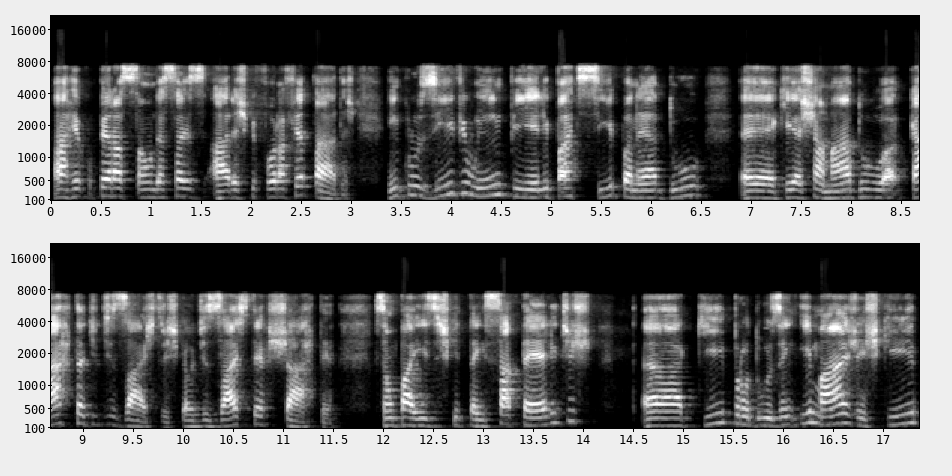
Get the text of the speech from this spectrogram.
a recuperação dessas áreas que foram afetadas. Inclusive o INPE ele participa né, do é, que é chamado Carta de Desastres, que é o Disaster Charter. São países que têm satélites uh, que produzem imagens que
